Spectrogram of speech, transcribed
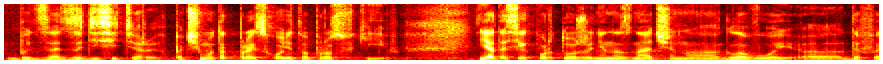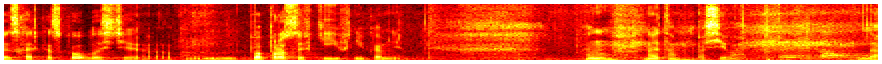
быть за, за десятерых. Почему так происходит? Вопрос в Киев. Я до сих пор тоже не назначен э, главой э, ДФС Харьковской области. Вопросы в Киев, не ко мне. Ну, на этом спасибо. Да.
